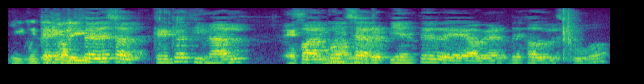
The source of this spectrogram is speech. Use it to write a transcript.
y Winter ¿Creen ustedes al, ¿Creen que al final Falcon se arrepiente de haber dejado el escudo?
